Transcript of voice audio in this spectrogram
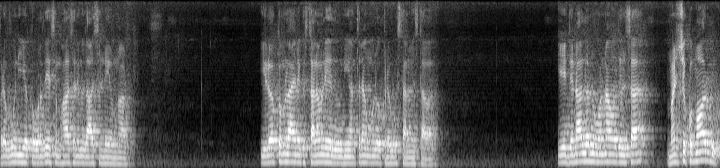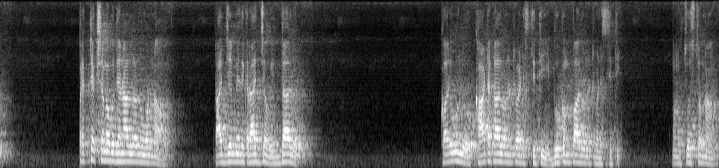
ప్రభు నీ యొక్క హృదయ సింహాసనం మీద ఆశనుడై ఉన్నాడు. ఈ లోకంలో ఆయనకు స్థలం లేదు నీ అంతరంగంలో ప్రభువు స్థలం ఇస్తావా? ఏ దినాల్లో నువ్వు ఉన్నావో తెలుసా? మనిషి కుమారుడు ప్రత్యక్షమగు దినాల్లో నువ్వు ఉన్నావు. రాజ్యం మీదకి రాజ్యం యుద్ధాలు కరువులు కాటకాలు ఉన్నటువంటి స్థితి భూకంపాలు ఉన్నటువంటి స్థితి మనం చూస్తున్నాం.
